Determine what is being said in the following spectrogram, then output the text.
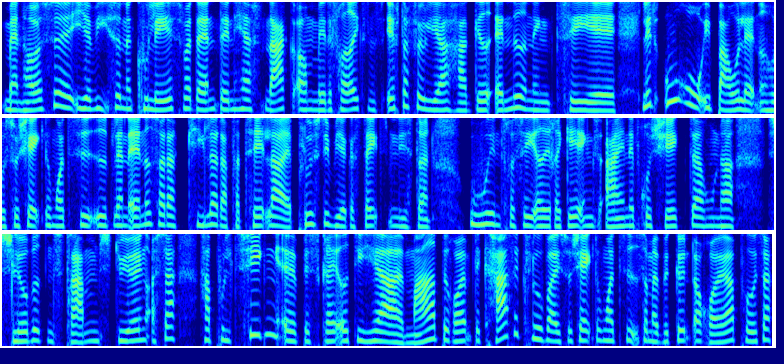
Man har også øh, i aviserne kunne læse, hvordan den her snak om Mette Frederiksens efterfølger har givet anledning til øh, lidt uro i baglandet hos Socialdemokratiet. Blandt andet så er der kilder, der fortæller, at pludselig virker statsministeren uinteresseret i regeringens egne projekter. Hun har sluppet den stramme styring, og så har politikken øh, beskrevet de her meget berømte kaffeklubber i Socialdemokratiet, som er begyndt at røre på sig,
